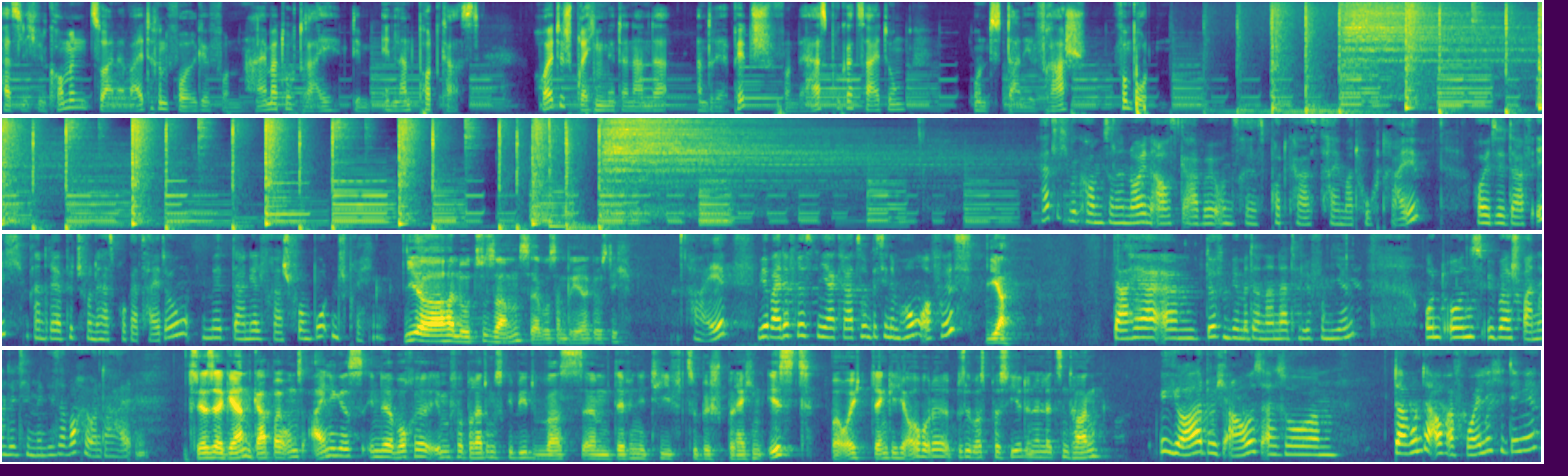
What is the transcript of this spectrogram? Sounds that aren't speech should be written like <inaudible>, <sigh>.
Herzlich willkommen zu einer weiteren Folge von Heimat hoch 3, dem Inland Podcast. Heute sprechen miteinander Andrea Pitsch von der Hersbrucker Zeitung und Daniel Frasch vom Boten. Herzlich willkommen zu einer neuen Ausgabe unseres Podcasts Heimat hoch 3. Heute darf ich, Andrea Pitsch von der Hersbrucker Zeitung, mit Daniel Frasch vom Boten sprechen. Ja, hallo zusammen. Servus Andrea, grüß dich. Hi. Wir beide fristen ja gerade so ein bisschen im Homeoffice. Ja. Daher ähm, dürfen wir miteinander telefonieren und uns über spannende Themen dieser Woche unterhalten. Sehr, sehr gern. Gab bei uns einiges in der Woche im Verbreitungsgebiet, was ähm, definitiv zu besprechen ist. Bei euch denke ich auch, oder? Ein bisschen was passiert in den letzten Tagen? Ja, durchaus. Also ähm, darunter auch erfreuliche Dinge.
